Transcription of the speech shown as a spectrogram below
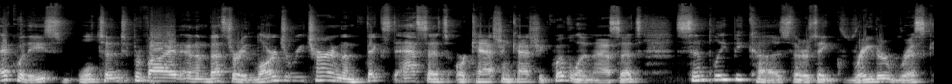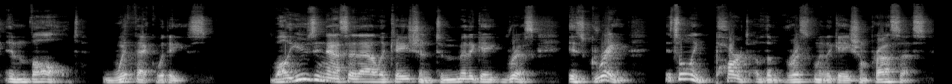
equities will tend to provide an investor a larger return than fixed assets or cash and cash equivalent assets simply because there's a greater risk involved with equities. While using asset allocation to mitigate risk is great, it's only part of the risk mitigation process.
